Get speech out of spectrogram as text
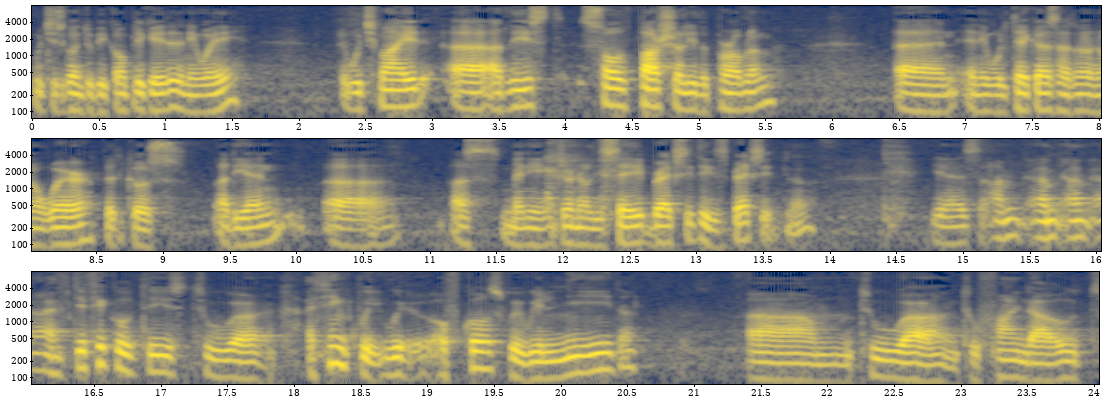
which is going to be complicated anyway which might uh, at least solve partially the problem. And, and, it will take us, I don't know where, because at the end, uh, as many journalists say, Brexit is Brexit. Yes, I'm, I'm, I'm, i have difficulties to. Uh, I think we, we, of course, we will need um, to uh, to find out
